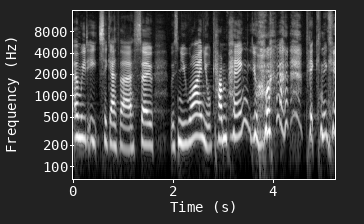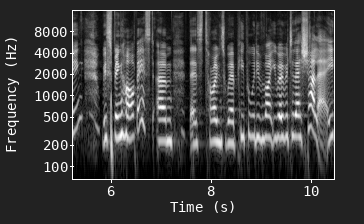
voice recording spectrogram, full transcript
And we'd eat together. So with new wine, you're camping, you're picnicking with Spring Harvest. Um, there's times where people would invite you over to their chalet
